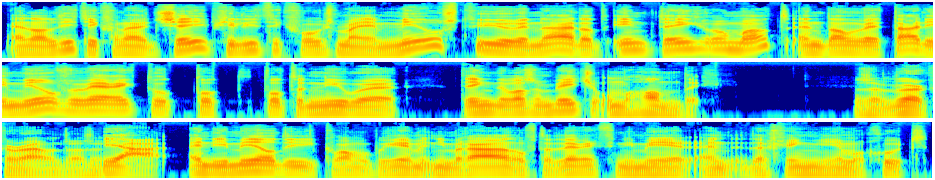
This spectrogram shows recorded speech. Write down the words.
En dan liet ik vanuit zeepje liet ik volgens mij een mail sturen naar dat Integromat. En dan werd daar die mail verwerkt tot, tot, tot een nieuwe ding. Dat was een beetje onhandig. Dat was een workaround was het. Ja, en die mail die kwam op een gegeven moment niet meer aan of dat werkte niet meer en dat ging niet helemaal goed.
